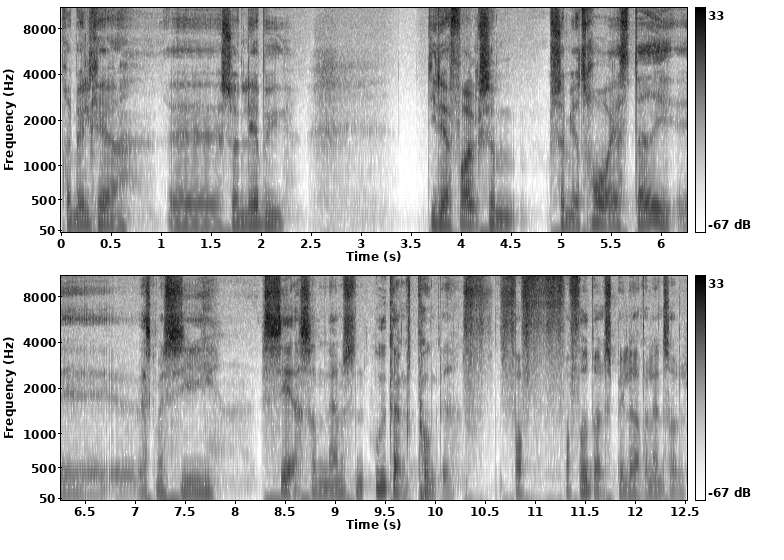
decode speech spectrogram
Prem Elkjær, øh, Søren Lerby, de der folk, som, som jeg tror, jeg stadig, øh, hvad skal man sige, ser som nærmest sådan udgangspunktet for, for fodboldspillere på landsholdet.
